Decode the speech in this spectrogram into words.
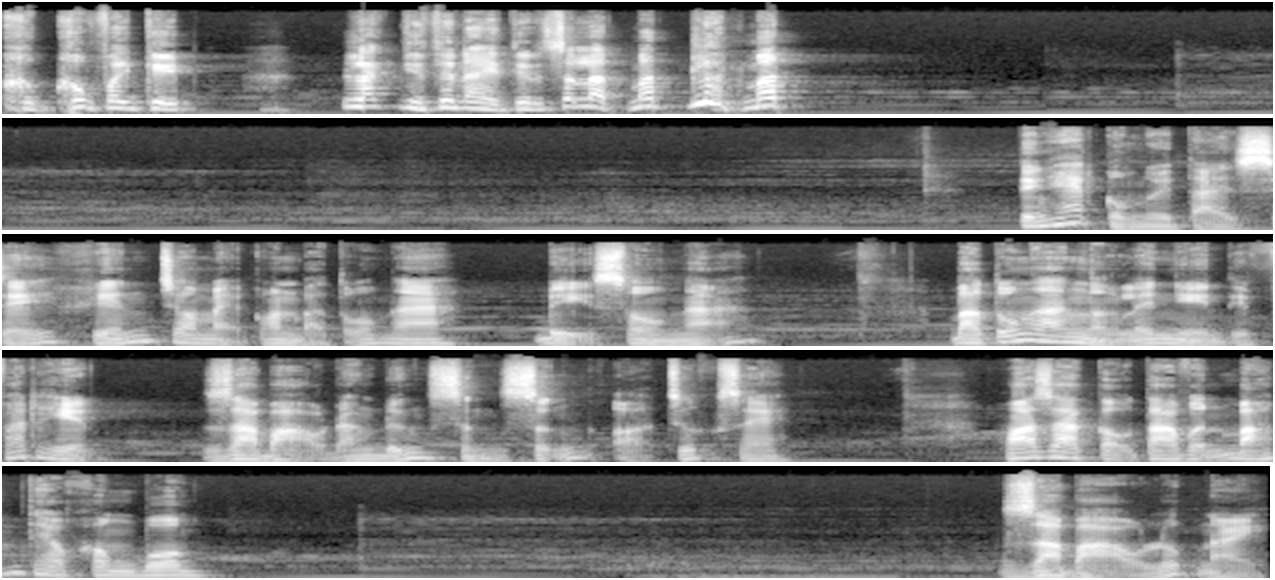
Không, không phải kịp. Lách như thế này thì sẽ lật mất, lật mất. Tiếng hét của người tài xế khiến cho mẹ con bà Tố Nga bị xô ngã. Bà Tố Nga ngẩng lên nhìn thì phát hiện Gia Bảo đang đứng sừng sững ở trước xe. Hóa ra cậu ta vẫn bám theo không buông. Gia Bảo lúc này,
